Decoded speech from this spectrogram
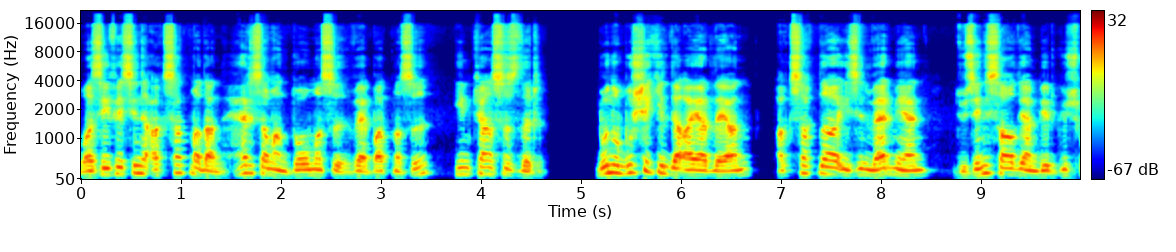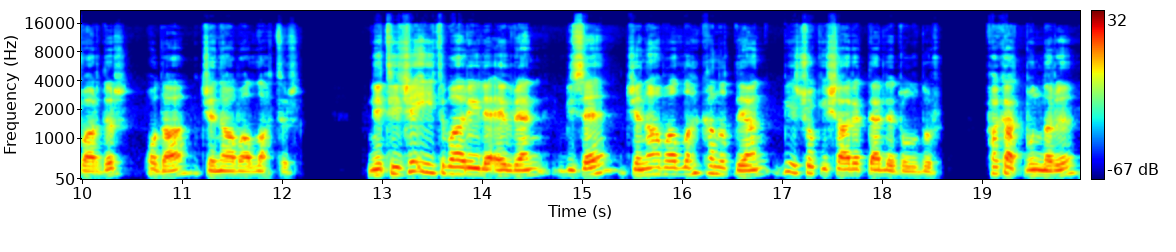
vazifesini aksatmadan her zaman doğması ve batması imkansızdır. Bunu bu şekilde ayarlayan, aksaklığa izin vermeyen, düzeni sağlayan bir güç vardır. O da Cenab-ı Allah'tır. Netice itibariyle evren bize Cenab-ı Allah'ı kanıtlayan birçok işaretlerle doludur. Fakat bunları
